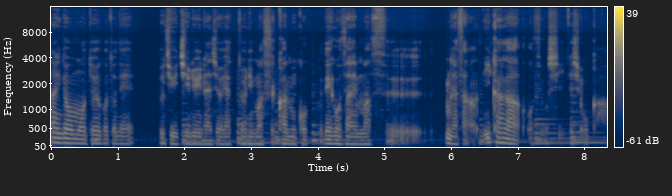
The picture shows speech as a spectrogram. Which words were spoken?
はい、どうも。ということで、宇宙一流ラジオやっております、紙コップでございます。皆さん、いかがお過ごしでしょうか？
